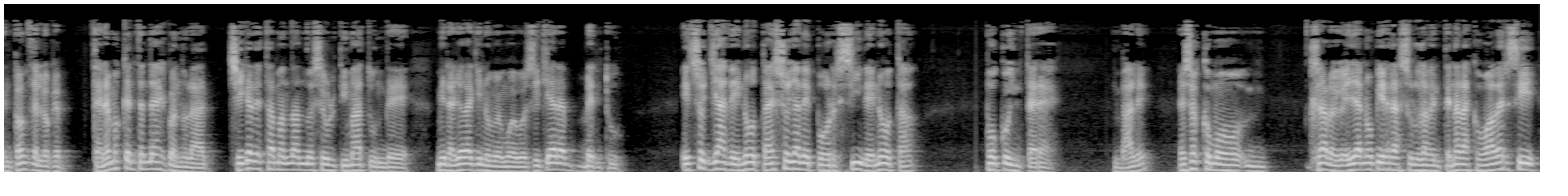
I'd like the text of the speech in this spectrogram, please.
Entonces, lo que tenemos que entender es que cuando la chica te está mandando ese ultimátum de, mira, yo de aquí no me muevo, si quieres, ven tú. Eso ya denota, eso ya de por sí denota poco interés. ¿Vale? Eso es como, claro, ella no pierde absolutamente nada. Es como a ver si,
